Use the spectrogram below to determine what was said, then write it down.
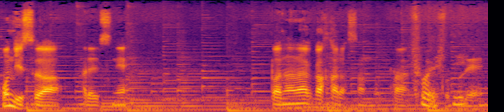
本日はあれですね、バナナガハラさんのターンということで、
